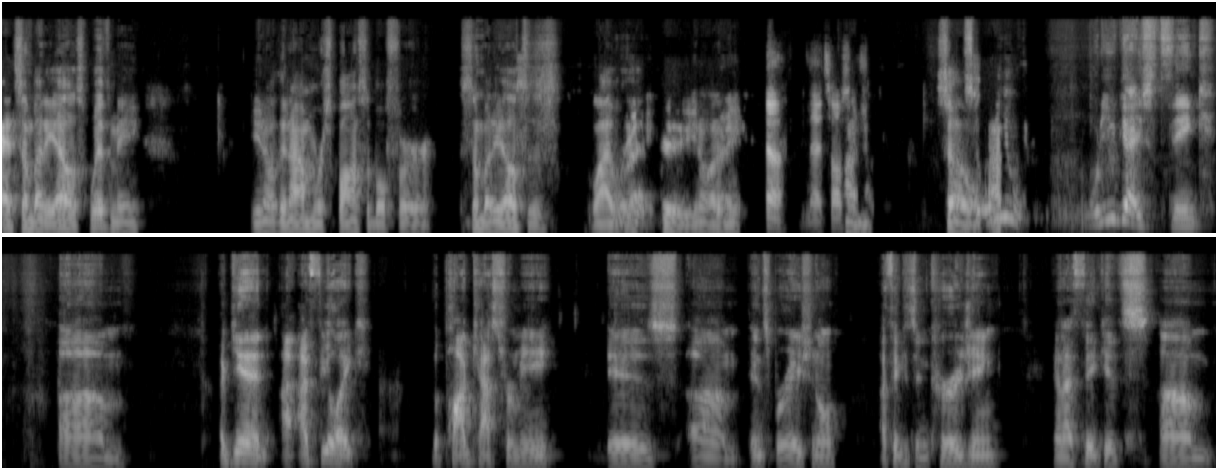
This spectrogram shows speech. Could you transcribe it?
I had somebody else with me, you know, then I'm responsible for somebody else's livelihood right. too. You know what right. I mean? Yeah, that's awesome. Um, so, so what, do you, what do you guys think? Um, again, I, I feel like the podcast for me is um, inspirational. I think it's encouraging, and I think it's um,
